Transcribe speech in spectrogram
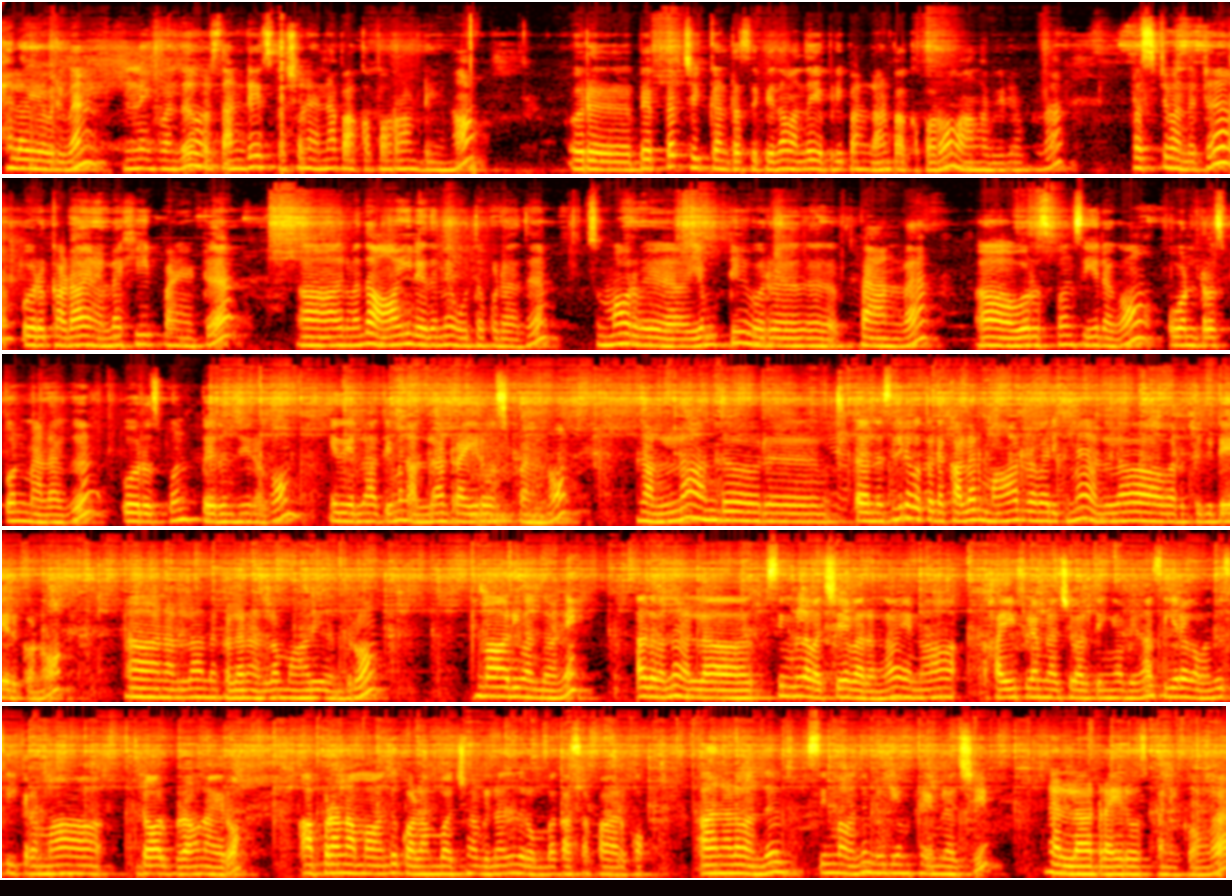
Hello everyone இன்னைக்கு வந்து ஒரு சண்டே ஸ்பெஷல் என்ன பார்க்க போகிறோம் அப்படின்னா ஒரு பெப்பர் சிக்கன் ரெசிபி தான் வந்து எப்படி பண்ணலான்னு பார்க்க போகிறோம் வாங்க வீடியோக்குள்ளே. ஃபஸ்ட்டு வந்துட்டு ஒரு கடாய் நல்லா ஹீட் பண்ணிவிட்டு அதில் வந்து ஆயில் எதுவுமே ஊற்றக்கூடாது சும்மா ஒரு எம்டி ஒரு பேனில் ஒரு ஸ்பூன் சீரகம் ஒன்றரை ஸ்பூன் மிளகு ஒரு ஸ்பூன் பெருஞ்சீரகம். இது எல்லாத்தையுமே நல்லா ட்ரை ரோஸ்ட் பண்ணணும். நல்லா அந்த ஒரு அந்த சீரகத்தோட கலர் மாறுற வரைக்குமே நல்லா வறுத்துக்கிட்டே இருக்கணும். நல்லா அந்த கலர் நல்லா மாறி வந்துடும் மாறி வந்தோடனே அதை வந்து நல்லா சிம்மில் வச்சே வருங்க ஏன்னா ஹை ஃப்ளேமில் வச்சு வரத்தீங்க அப்படின்னா சீரகம் வந்து சீக்கிரமாக டார்க் ப்ரௌன் ஆயிரும். அப்புறம் நம்ம வந்து குழம்பு வச்சோம் அப்படின்னா அது ரொம்ப கசப்பாக இருக்கும். அதனால் வந்து சிம்மை வந்து மீடியம் ஃப்ளேமில் வச்சு நல்லா ட்ரை ரோஸ்ட் பண்ணிக்கோங்க.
